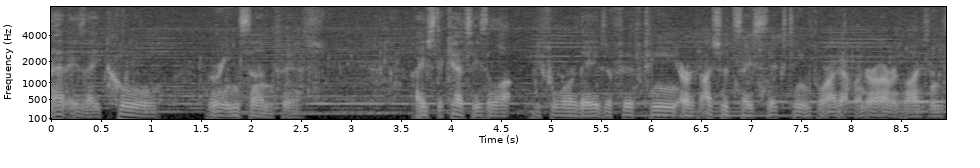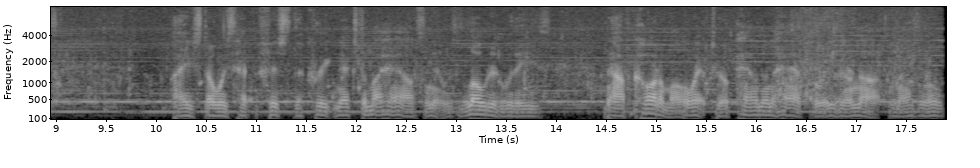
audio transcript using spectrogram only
That is a cool green sunfish. I used to catch these a lot before the age of 15, or I should say 16, before I got my driver's license. I used to always have to fish the creek next to my house, and it was loaded with these. Now I've caught them all the way up to a pound and a half, believe it or not, when I was a little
